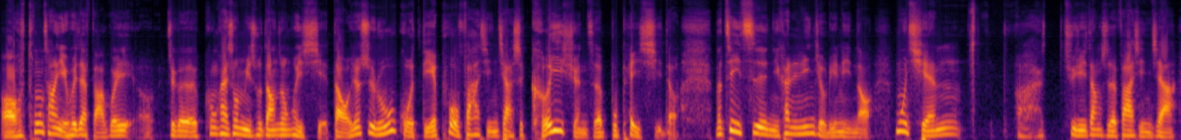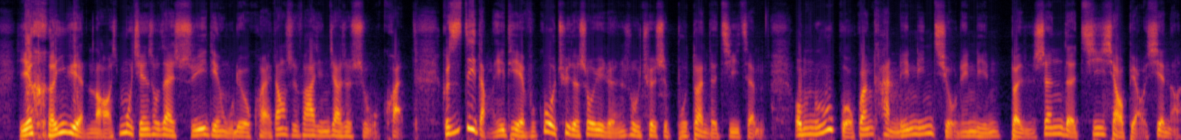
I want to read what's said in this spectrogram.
哦，通常也会在法规呃这个公开说明书当中会写到，就是如果跌破发行价是可以选择不配息的。那这一次你看零零九零零哦，目前啊。距离当时的发行价也很远了，目前收在十一点五六块，当时发行价是十五块。可是这档 ETF 过去的受益人数却是不断的激增。我们如果观看零零九零零本身的绩效表现呢，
